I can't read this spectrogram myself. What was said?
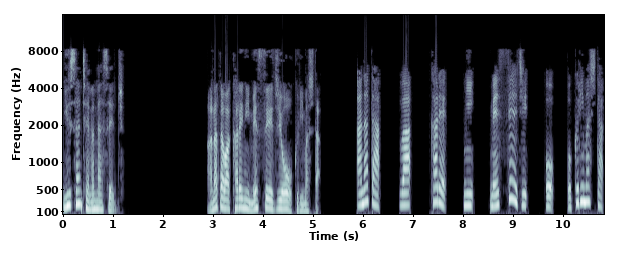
You sent him a message. あなたは彼にメッセージを送りました。あなたは彼にメッセージを送りました。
